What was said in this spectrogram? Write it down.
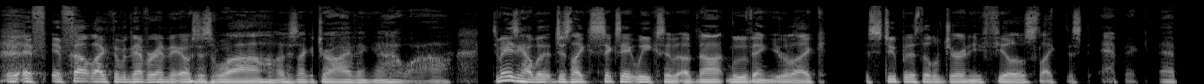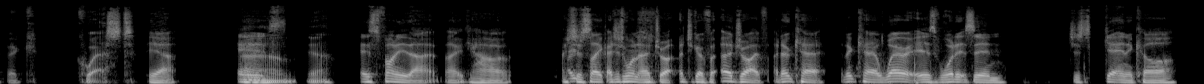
it, it, felt like there the never ending. It was just wow. It was like driving. Ah, wow. It's amazing how with just like six eight weeks of, of not moving, you're like the stupidest little journey feels like this epic epic quest. yeah, it's Um, yeah. it's funny that like how it's just like I just want a dri- to go for a drive. I don't care. I don't care where it is, what it's in. Just get in a car.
